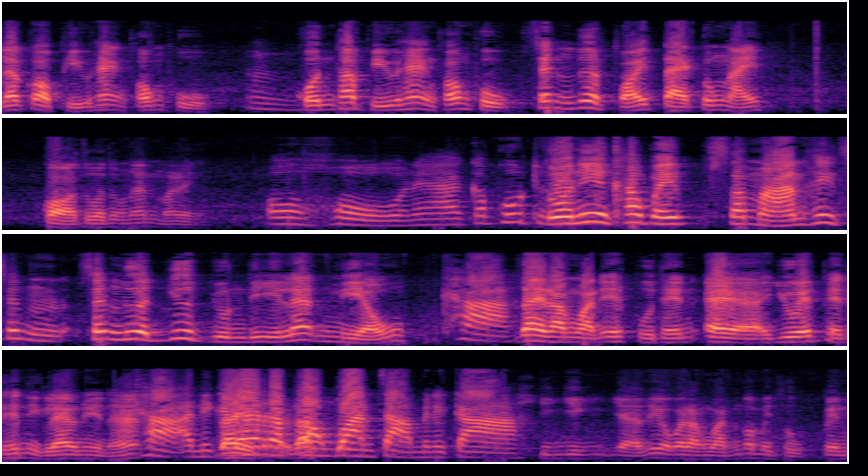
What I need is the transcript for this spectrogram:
แล้วก็ผิวแห้งท้องผูก อืม คนถ้าผิวแห้งท้องผูก เส้นเลือดฝอยแตกตรงไหน ก่อตัวตรงนั้นมะเร็ง โอ้โหนะคะก็พูดถึงตัวนี้เข้าไปสมานให้เส้นเส้นเลือดยืดหยุ่นดีและเหนียว ค่ะ ได้รางวัลเอสปูเทนเอ่อยูเอสเพเทนอีกแล้วเนี่ยนะ ค่ะ อันนี้ก็ได้รับ รางวัลจากอเมริกา จริงๆ อย่าเรียกว่ารางวัลก็ไม่ถูกเป็น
